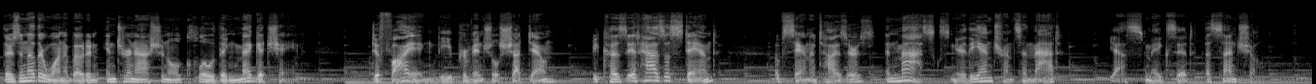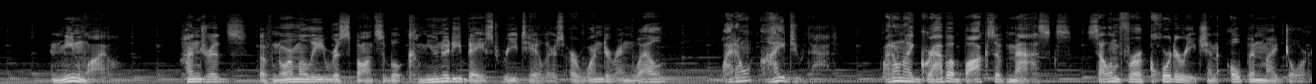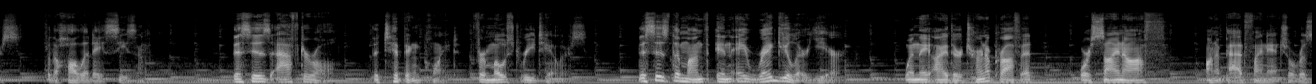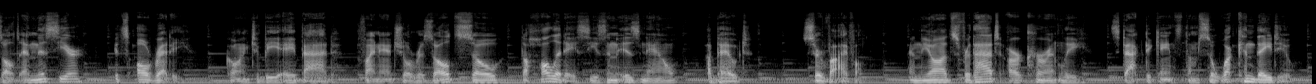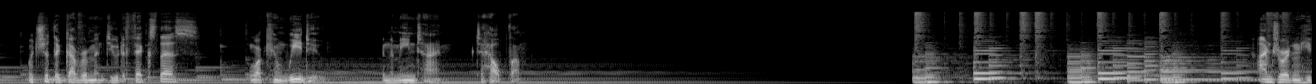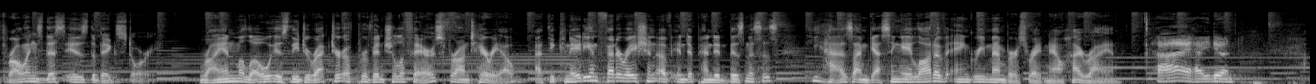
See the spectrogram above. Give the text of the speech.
There's another one about an international clothing mega chain defying the provincial shutdown because it has a stand of sanitizers and masks near the entrance, and that, yes, makes it essential. And meanwhile, Hundreds of normally responsible community based retailers are wondering well, why don't I do that? Why don't I grab a box of masks, sell them for a quarter each, and open my doors for the holiday season? This is, after all, the tipping point for most retailers. This is the month in a regular year when they either turn a profit or sign off on a bad financial result. And this year, it's already going to be a bad financial result. So the holiday season is now about survival. And the odds for that are currently stacked against them. So, what can they do? What should the government do to fix this? What can we do in the meantime to help them? I'm Jordan Heath Rawlings. This is The Big Story. Ryan Mallough is the Director of Provincial Affairs for Ontario at the Canadian Federation of Independent Businesses. He has, I'm guessing, a lot of angry members right now. Hi, Ryan. Hi, how you doing?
